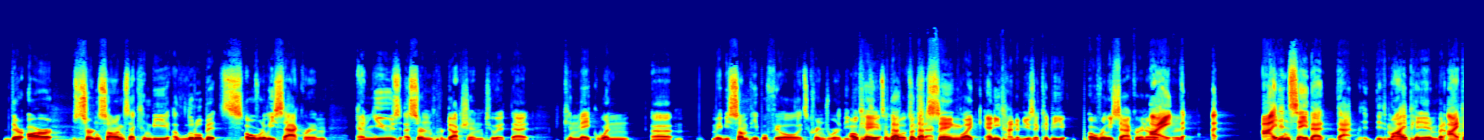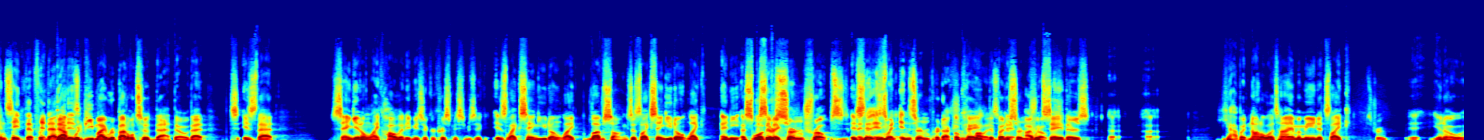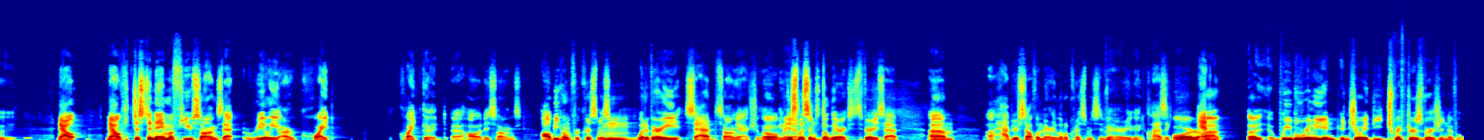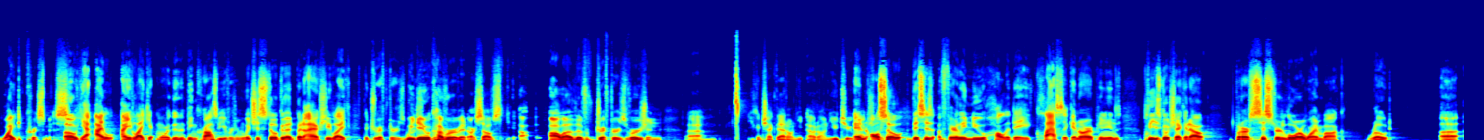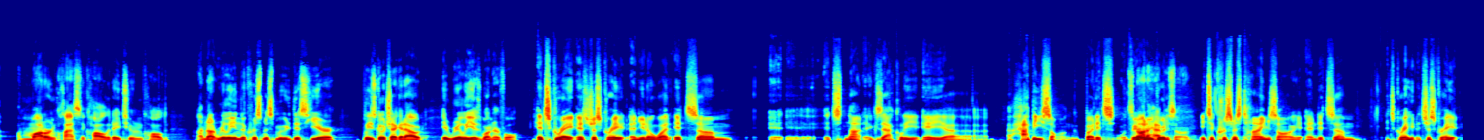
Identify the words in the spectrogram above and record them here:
There are certain songs that can be a little bit overly saccharine and use a certain production to it that can make when uh, maybe some people feel it's cringeworthy. Because Okay, it's a that- little but that's saccharine. saying like any kind of music could be overly saccharine or, I, th- I I didn't say that that is my opinion, but I can say that for them that it is. would be my rebuttal to that though that is that saying you don't like holiday music or christmas music is like saying you don't like love songs it's like saying you don't like any a well, specific there's certain tropes, and, and it's- when in certain productions okay of holidays, but there's it- certain i would tropes. say there's uh, uh, yeah but not all the time i mean it's like it's true. you know Now, now, just to name a few songs that really are quite, quite good uh, holiday songs. "I'll Be Home for Christmas." What a very sad song, actually. Oh, I mean, Just listen to the lyrics; it's very sad. Um, uh, "Have Yourself a Merry Little Christmas" is very, good. classic. or And- uh, uh, we really en- enjoyed the drifters version of white christmas Oh yeah, I I like it more than the Bing Crosby version, which is still good. But I actually like the Drifters. we did a more. cover of it ourselves uh, a la the drifters version um, you can check that on out on youtube And actually. also, this is a fairly new holiday classic in our opinions. Please go check it out. But our sister Laura Weinbach wrote a modern classic holiday tune called "I'm Not Really in the Christmas Mood This Year." Please go check it out. It really is wonderful. It's great. It's just great. And you know what? It's um, it's not exactly a uh, a happy song, but it's, very not a happy good. song. It's a Christmas time song, and it's um, it's great. It's just great.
